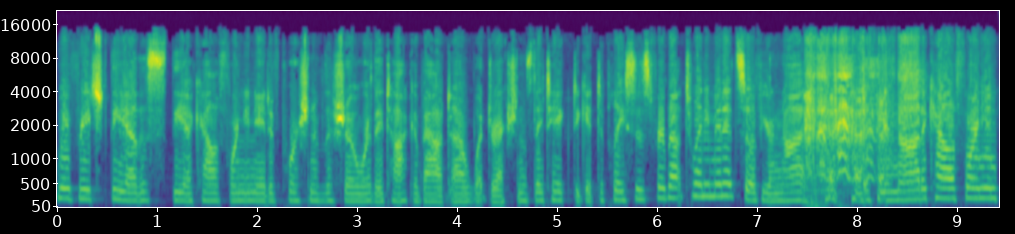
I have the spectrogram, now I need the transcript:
We've reached the uh, this, the uh, California native portion of the show where they talk about uh, what directions they take to get to places for about 20 minutes. So if you're not if you're not a Californian,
